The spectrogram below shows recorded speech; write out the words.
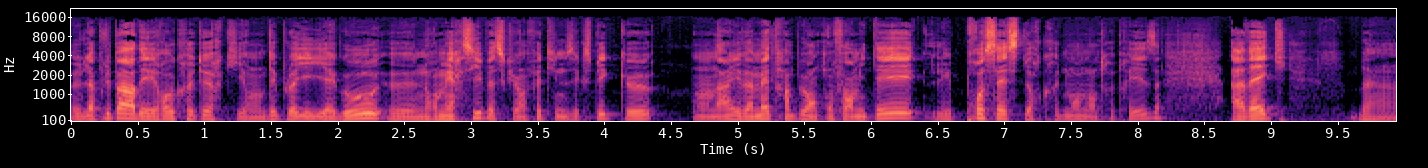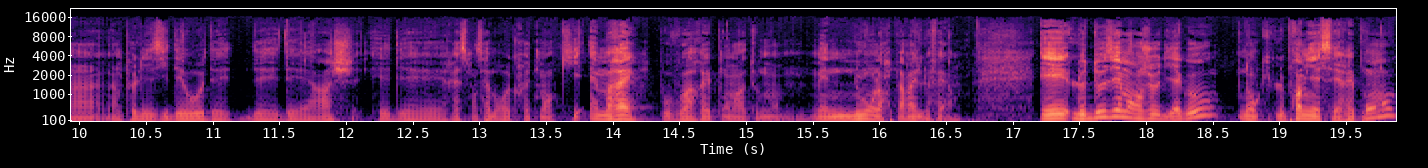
euh, la plupart des recruteurs qui ont déployé Yago euh, nous remercient parce qu'en fait, ils nous expliquent que on arrive à mettre un peu en conformité les process de recrutement de l'entreprise avec ben, un peu les idéaux des, des, RH et des responsables recrutement qui aimeraient pouvoir répondre à tout le monde. Mais nous, on leur permet de le faire. Et le deuxième enjeu d'Iago, donc le premier c'est répondre.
